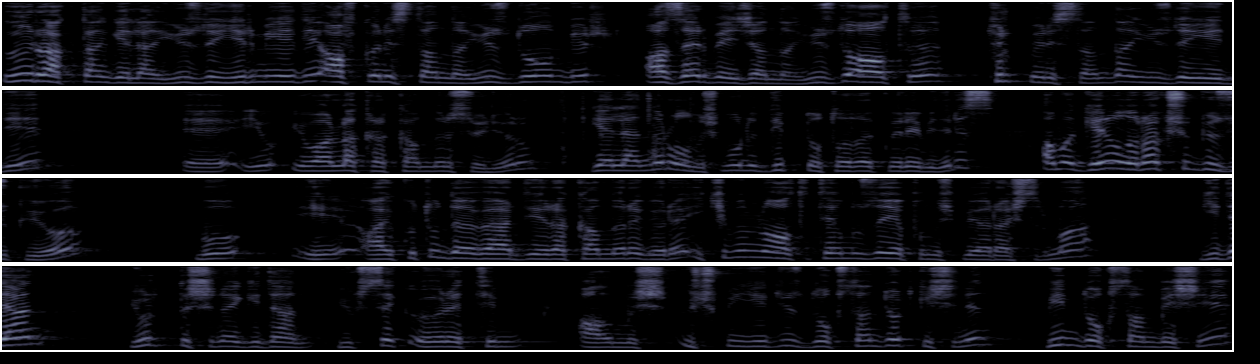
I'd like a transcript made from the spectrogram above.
Irak'tan gelen %27, Afganistan'dan %11, Azerbaycan'dan %6, Türkmenistan'dan %7 e, yu- yuvarlak rakamları söylüyorum. Gelenler olmuş. Bunu dipnot olarak verebiliriz. Ama genel olarak şu gözüküyor. Bu Aykut'un da verdiği rakamlara göre 2016 Temmuz'da yapılmış bir araştırma. Giden yurt dışına giden yüksek öğretim almış 3794 kişinin 1095'i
